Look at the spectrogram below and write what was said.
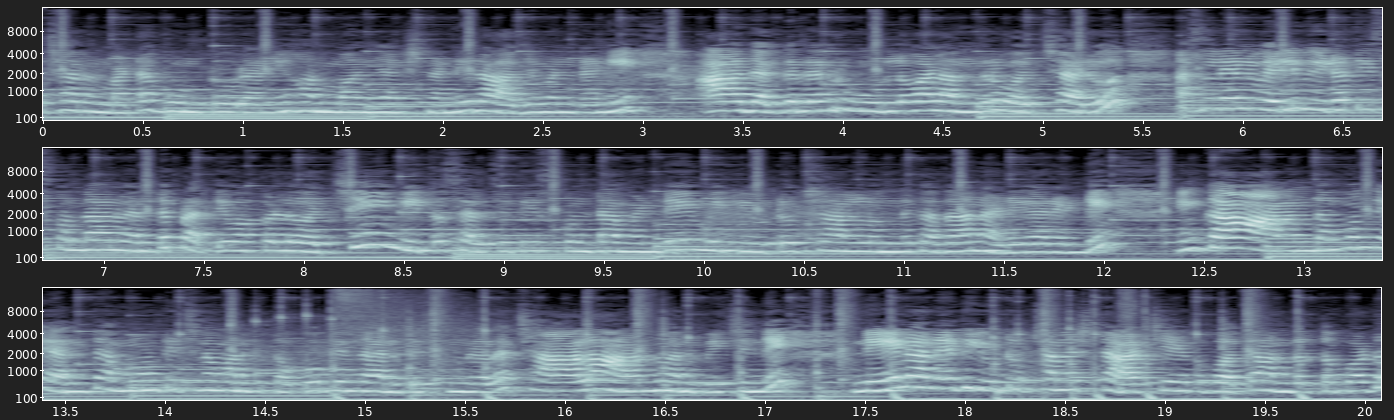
వచ్చారనమాట. గుంటూరు అని హనుమాన్ జంక్షన్ అని రాజమండ్రి అని ఆ దగ్గర దగ్గర ఊర్లో వాళ్ళందరూ వచ్చారు. అసలు నేను వెళ్ళి వీడియో తీసుకుందామని వెళ్తే ప్రతి ఒక్కళ్ళు వచ్చి మీతో సెల్ఫీ తీసుకుంటామండి మీకు యూట్యూబ్ ఛానల్ ఉంది కదా అని అడిగారండి. ఇంకా ఆనందం ముందు ఎంత అమౌంట్ ఇచ్చినా మనకి తక్కువ కింద అనిపిస్తుంది కదా చాలా ఆనందం అనిపించింది. నేను అనేది యూట్యూబ్ ఛానల్ స్టార్ట్ చేయకపోతే అందరితో పాటు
